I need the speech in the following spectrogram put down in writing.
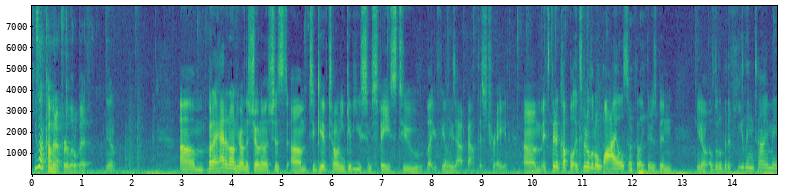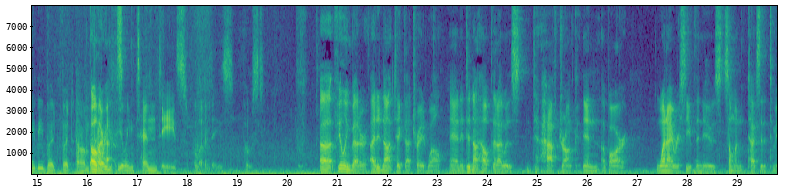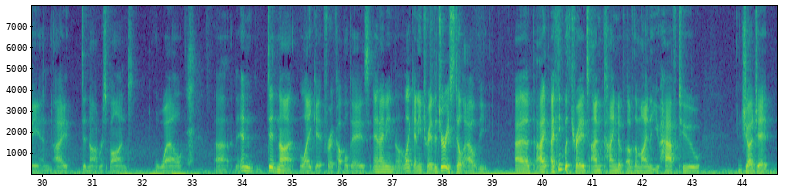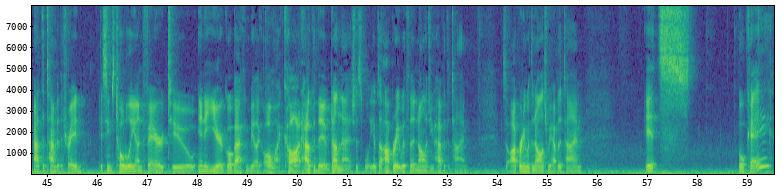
He's not coming up for a little bit. Yeah. Um, but I had it on here on the show notes just um, to give Tony, give you some space to let your feelings out about this trade. Um, it's been a couple, it's been a little while, so I feel like there's been, you know, a little bit of healing time maybe. But but um, Oh, how there are you feeling? Ten days, eleven days post. Uh, feeling better. I did not take that trade well, and it did not help that I was half drunk in a bar when I received the news. Someone texted it to me, and I did not respond well, uh, and did not like it for a couple days. And I mean, like any trade, the jury's still out. Uh, I, I think with trades, I'm kind of of the mind that you have to judge it at the time of the trade. It seems totally unfair to, in a year, go back and be like, oh my God, how could they have done that? It's just, well, you have to operate with the knowledge you have at the time. So, operating with the knowledge we have at the time, it's okay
